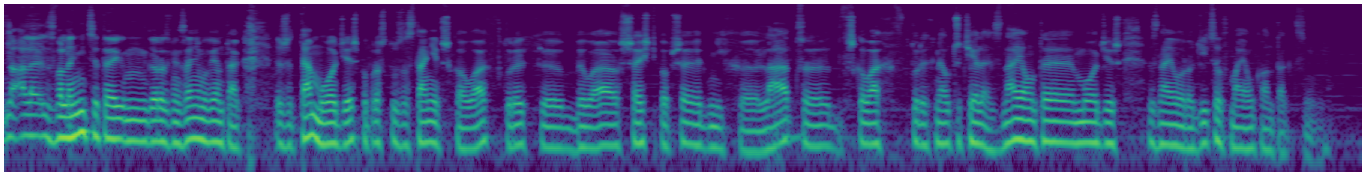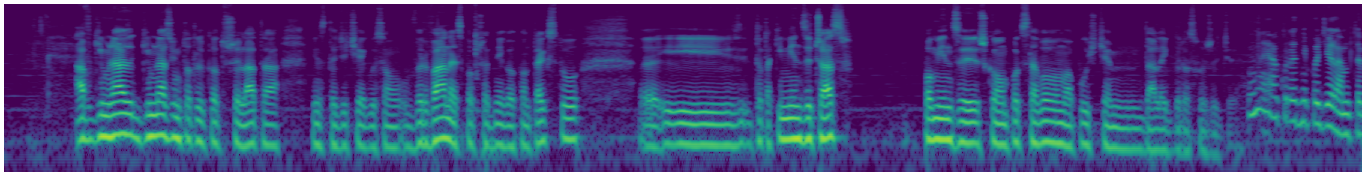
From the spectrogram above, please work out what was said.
No ale zwolennicy tego rozwiązania mówią tak, że ta młodzież po prostu zostanie w szkołach, w których y, była sześć poprzednich y, lat, w szkołach, w których nauczyciele znają tę młodzież, znają rodziców, mają kontakt z nimi. A w gimnazjum to tylko 3 lata, więc te dzieci jakby są wyrwane z poprzedniego kontekstu e, i to taki międzyczas pomiędzy szkołą podstawową a pójściem dalej w dorosłe życie. No ja akurat nie podzielam te,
